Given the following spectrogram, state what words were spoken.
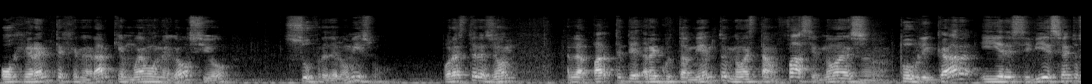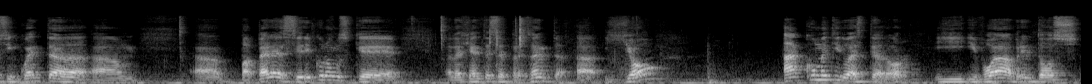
o gerente general que mueva un negocio sufre de lo mismo. Por esta razón, la parte de reclutamiento no es tan fácil, no es No. publicar y recibir 150 um, ah, papeles, currículums que la gente se presenta. Ah, yo ha cometido este error y, y voy a abrir dos,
